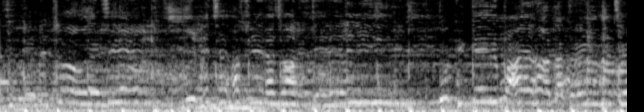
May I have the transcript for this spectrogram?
কাশ্মীর চলেছে নেমেছে হাসিরা জলে তেলি দঠিকের পায়ে হাঁটা থেমেছে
